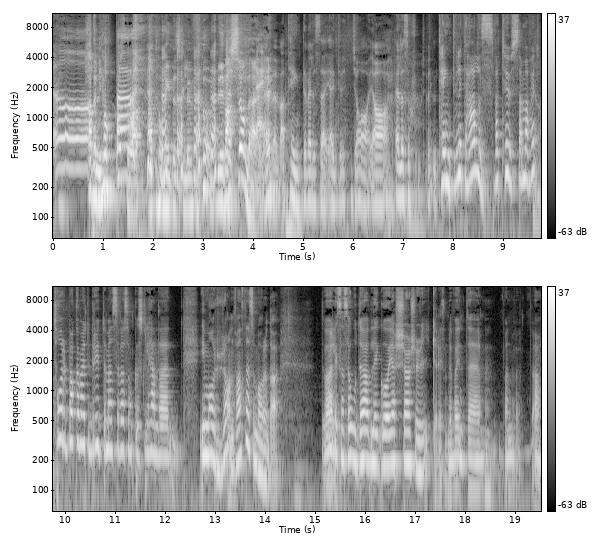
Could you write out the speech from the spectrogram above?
åh. Hade ni hoppats då att, att hon inte skulle bli varse om det här Nej, eller? men man tänkte väl så här, jag inte vet, ja, ja. Eller så tänkte väl inte alls, vad tusan, man var inte torrbakad, man inte brydde man sig vad som skulle hända imorgon. Fanns det ens en morgondag? Det var liksom så odödlig och jag kör så ryker liksom. Det var inte, man, ja.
